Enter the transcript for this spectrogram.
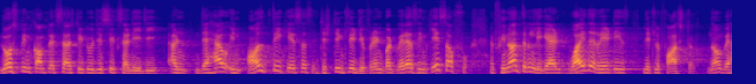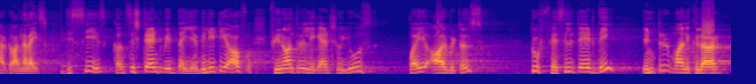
low spin complex has T2G6 and Eg and they have in all three cases distinctly different but whereas in case of phenanthroline ligand why the rate is little faster. Now we have to analyze. This is consistent with the ability of phenanthroline ligands to use pi orbitals to facilitate the intermolecular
